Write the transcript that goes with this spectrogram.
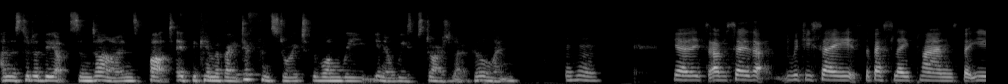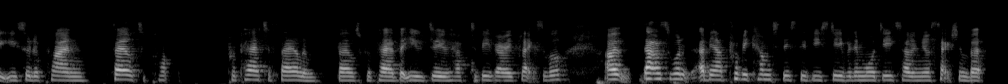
and the sort of the ups and downs, but it became a very different story to the one we you know we started out filming. Mm-hmm. Yeah, it's um, so that would you say it's the best laid plans, but you you sort of plan fail to prepare to fail and fail to prepare, but you do have to be very flexible. Um, that was one. I mean, I'll probably come to this with you, Stephen, in more detail in your section, but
